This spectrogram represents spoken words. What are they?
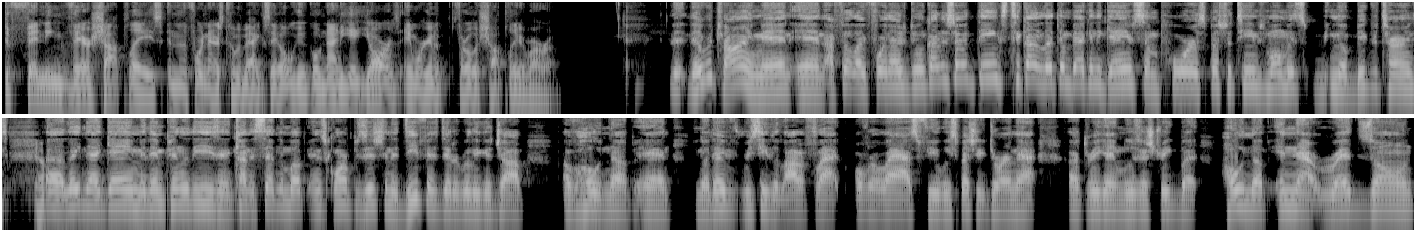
defending their shot plays, and then the 49ers coming back and say, Oh, we're going to go 98 yards and we're going to throw a shot play of our own. They were trying, man, and I felt like 49ers doing kind of certain things to kind of let them back in the game. Some poor special teams moments, you know, big returns uh, late in that game, and then penalties, and kind of setting them up in scoring position. The defense did a really good job of holding up. And, you know, they've received a lot of flack over the last few weeks, especially during that uh, three game losing streak, but holding up in that red zone.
